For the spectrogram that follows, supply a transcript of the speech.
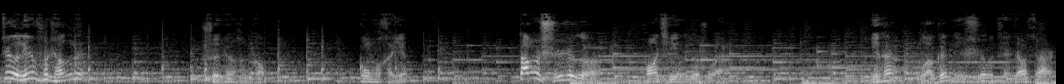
这个林福成呢，水平很高，功夫很硬。当时这个黄麒英就说呀。你看，我跟你师傅铁桥三儿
